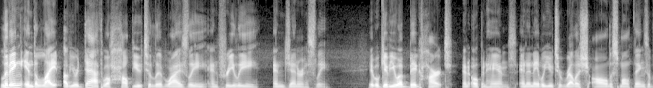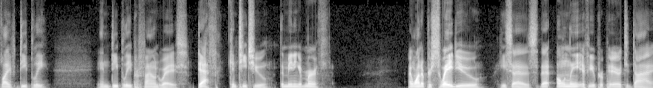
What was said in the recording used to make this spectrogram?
Living in the light of your death will help you to live wisely and freely and generously. It will give you a big heart and open hands and enable you to relish all the small things of life deeply, in deeply profound ways. Death can teach you the meaning of mirth. I want to persuade you he says that only if you prepare to die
